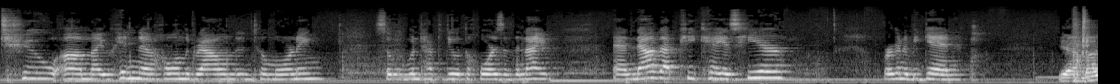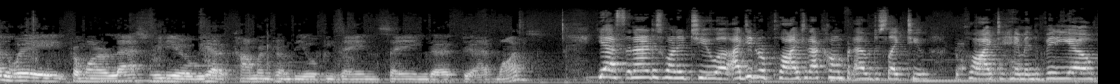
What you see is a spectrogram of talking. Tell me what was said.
to, um, I hid in a hole in the ground until morning, so we wouldn't have to deal with the horrors of the night. And now that PK is here, we're gonna begin. Yeah, by the way, from our last video, we had a comment from the OP Zane saying that to add mods. Yes, and I just wanted to. Uh, I did reply to that comment, but I would just like to reply to him in the video.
